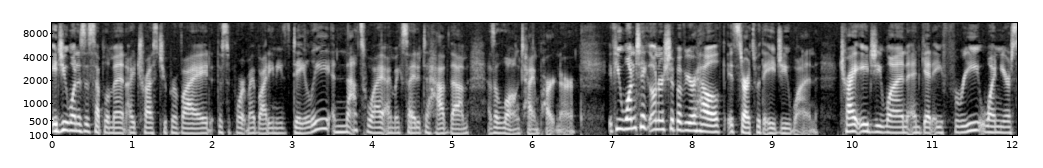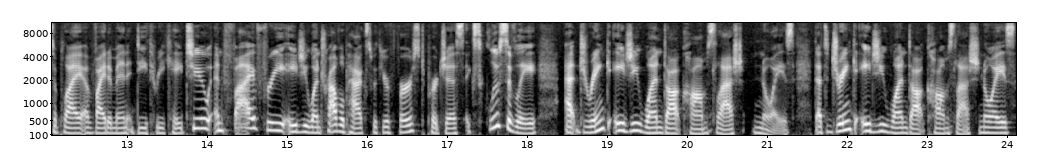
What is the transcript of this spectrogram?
AG1 is a supplement I trust to provide the support my body needs daily, and that's why I'm excited to have them as a long time partner. If you want to take ownership of your health, it starts with AG1. Try AG1 and get a free one year supply of vitamin D3K2 and five free AG1 travel packs with your first purchase exclusively at drinkag1.com slash noise. That's drinkag1.com slash noise.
